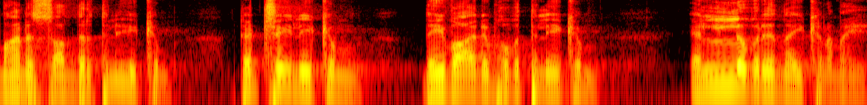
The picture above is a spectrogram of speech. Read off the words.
മാനസാന്തരത്തിലേക്കും രക്ഷയിലേക്കും ദൈവാനുഭവത്തിലേക്കും എല്ലാവരെയും നയിക്കണമേ.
